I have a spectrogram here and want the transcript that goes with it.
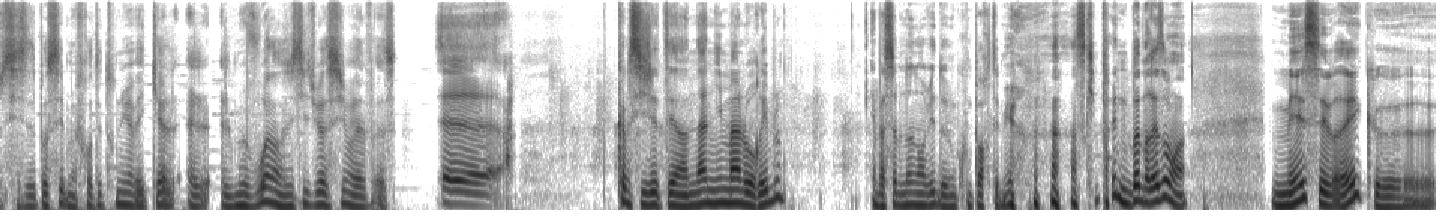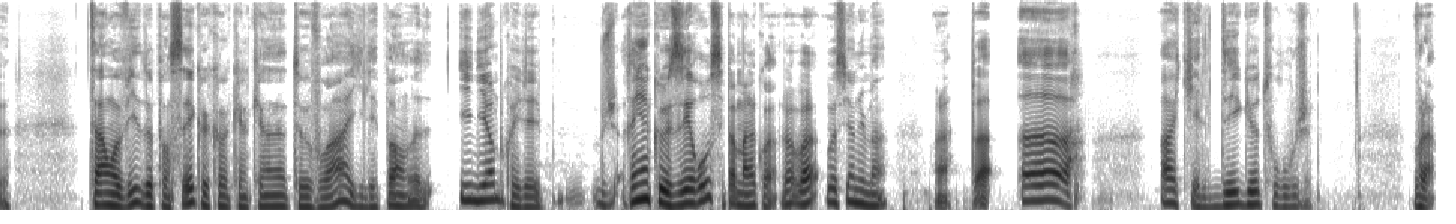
si c'est possible, me frotter tout nu avec elle, elle, elle, me voit dans une situation où elle fasse euh, comme si j'étais un animal horrible, et ben ça me donne envie de me comporter mieux. Ce qui n'est pas une bonne raison. Hein. Mais c'est vrai que tu as envie de penser que quand quelqu'un te voit, il n'est pas en mode ignoble. Quoi. Il est... Rien que zéro, c'est pas mal. quoi. Voici un humain. Voilà. Pas. Oh ah, quel dégueu tout rouge. Voilà.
